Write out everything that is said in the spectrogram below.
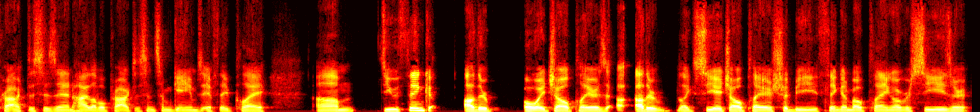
practices in, high level practice in some games if they play. Um, do you think other OHL players, other like CHL players should be thinking about playing overseas or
